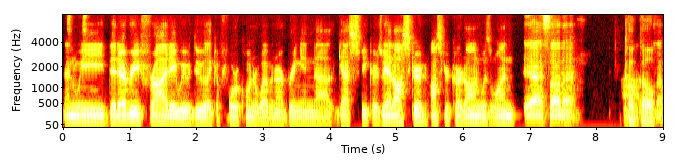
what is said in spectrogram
Then we did every Friday we would do like a four corner webinar, bring in uh, guest speakers. We had Oscar, Oscar Cardon was one. Yeah, I saw that. Coco. Uh,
